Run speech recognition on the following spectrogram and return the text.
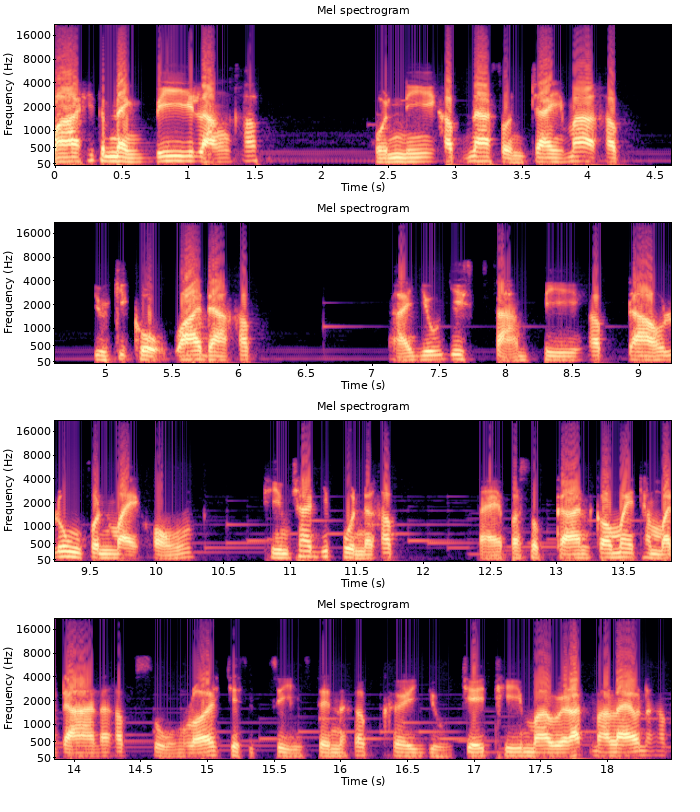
มาที่ตำแหน่ง B หลังครับ คนนี้ครับน่าสนใจมากครับยูกิโกะวาดาครับ อายุ 23 ปีครับ ดาวรุ่งคนใหม่ของทีมชาติญี่ปุ่นนะครับ แต่ประสบการณ์ก็ไม่ธรรมดานะครับ สูง 174 เซนนะครับ เคยอยู่ JT มาเวรัสมาแล้วนะครับ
